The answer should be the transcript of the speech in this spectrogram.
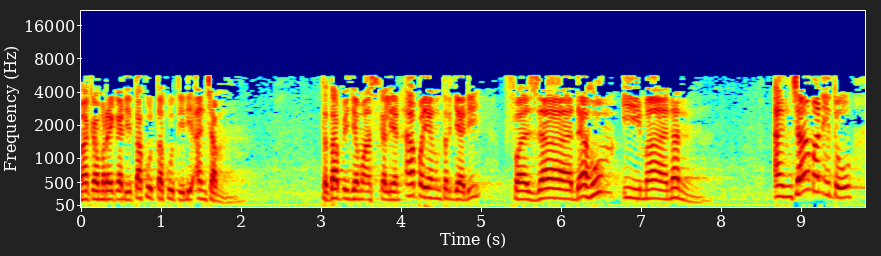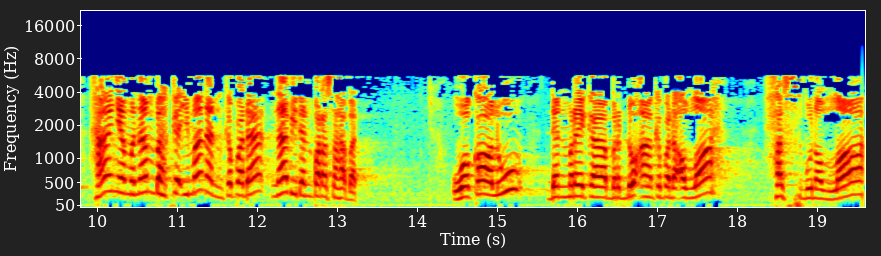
Maka mereka ditakut-takuti, diancam. Tetapi jemaah sekalian, apa yang terjadi? Fazadahum imanan. Ancaman itu hanya menambah keimanan kepada Nabi dan para sahabat. Waqalu dan mereka berdoa kepada Allah, hasbunallah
